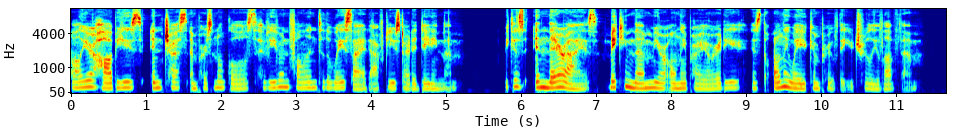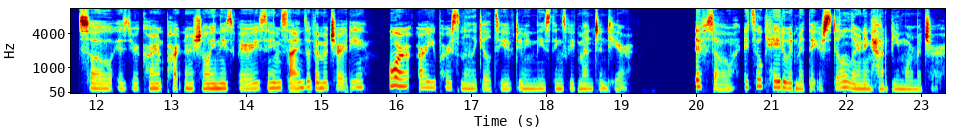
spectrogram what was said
All your hobbies, interests, and personal goals have even fallen to the wayside after you started dating them. Because in their eyes, making them your only priority is the only way you can prove that you truly love them. So is your current partner showing these very same signs of immaturity? Or are you personally guilty of doing these things we've mentioned here? If so, it's okay to admit that you're still learning how to be more mature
